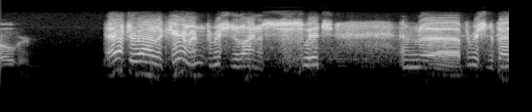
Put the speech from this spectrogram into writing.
over. After arrival Cameron, permission to line a switch and uh, permission to pass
